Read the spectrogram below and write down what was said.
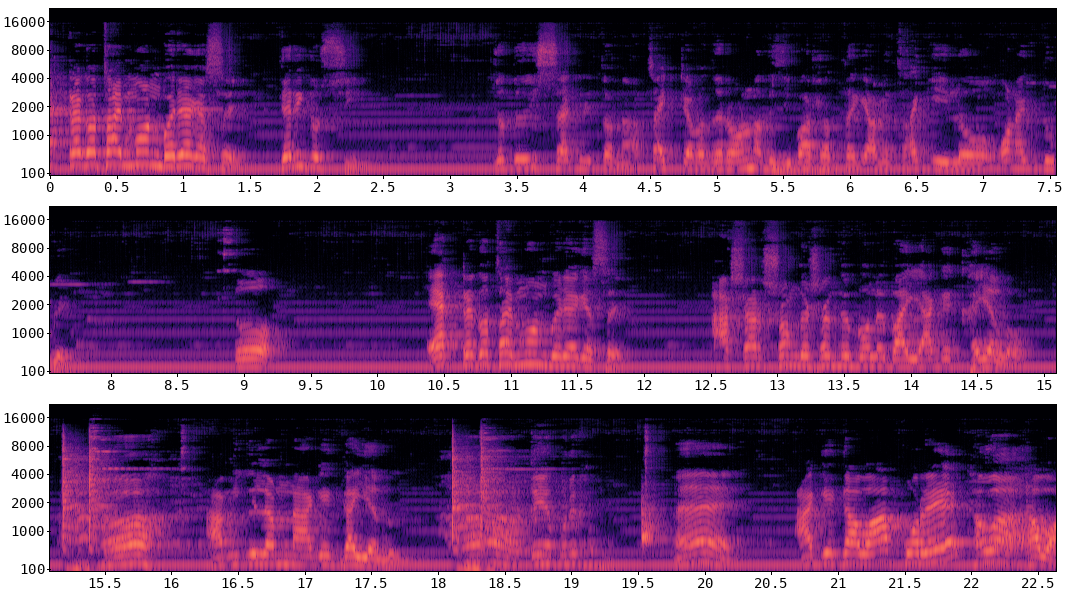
একটা কথায় মন ভরে গেছে, দেরি করছি। যদি ইচ্ছাকৃত না চারটা বাজে রওনা দিছি বাসার থেকে আমি থাকিল অনেক দূরে। তো একটা কথায় মন ভরে গেছে আসার সঙ্গে সঙ্গে বলে ভাই আগে খাইয়ালো আমি গেলাম না আগে গাইয়ালো হ্যাঁ আগে গাওয়া পরে খাওয়া। খাওয়া।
